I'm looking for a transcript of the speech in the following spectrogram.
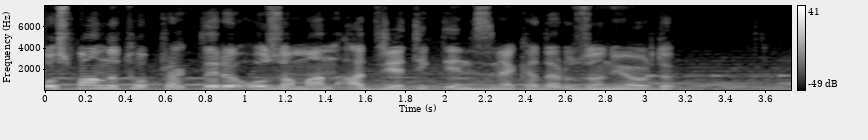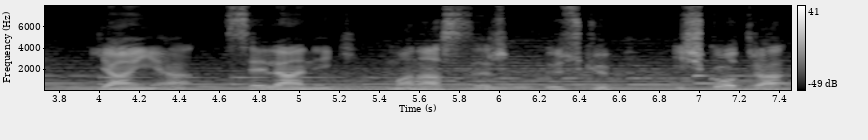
Osmanlı toprakları o zaman Adriyatik denizine kadar uzanıyordu. Yanya, Selanik, Manastır, Üsküp, İşkodra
